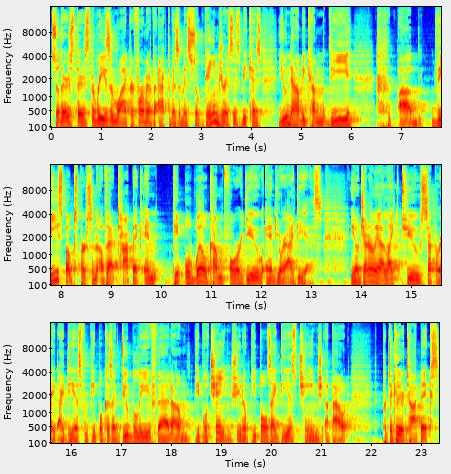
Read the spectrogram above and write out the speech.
so there's there's the reason why performative activism is so dangerous is because you now become the uh, the spokesperson of that topic, and people will come for you and your ideas. You know, generally, I like to separate ideas from people because I do believe that um, people change. You know, people's ideas change about particular topics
